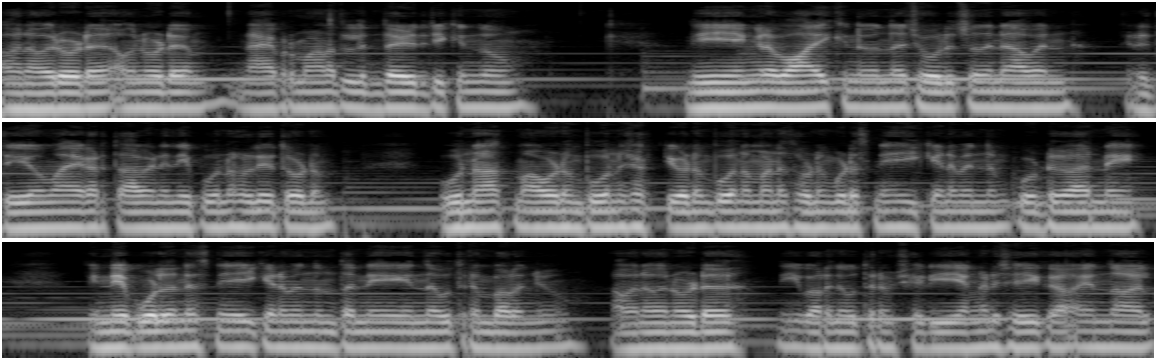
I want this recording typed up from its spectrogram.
അവൻ അവരോട് അവനോട് ന്യായപ്രമാണത്തിൽ എന്ത് എഴുതിയിരിക്കുന്നു? നീ എങ്ങനെ വായിക്കുന്നുവെന്ന് ചോദിച്ചതിന് അവൻ നിന്റെ ദൈവമായ കർത്താവിനെ നീ പൂർണ ഹൃദയത്തോടും പൂർണാത്മാവോടും പൂർണ ശക്തിയോടും പൂർണ മനസ്സോടും കൂടെ സ്നേഹിക്കണമെന്നും കൂട്ടുകാരനെ നിന്നെ പോലെ തന്നെ സ്നേഹിക്കണമെന്നും തന്നെ എന്ന ഉത്തരം പറഞ്ഞു. അവൻ അവനോട് നീ പറഞ്ഞ ഉത്തരം ശരി അങ്ങനെ ചെയ്യുക എന്നാൽ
